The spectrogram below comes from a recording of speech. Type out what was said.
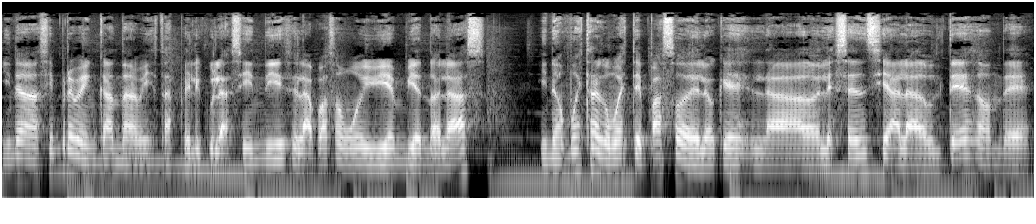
y nada, siempre me encantan a mí estas películas indies, la paso muy bien viéndolas. Y nos muestra como este paso de lo que es la adolescencia a la adultez donde,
